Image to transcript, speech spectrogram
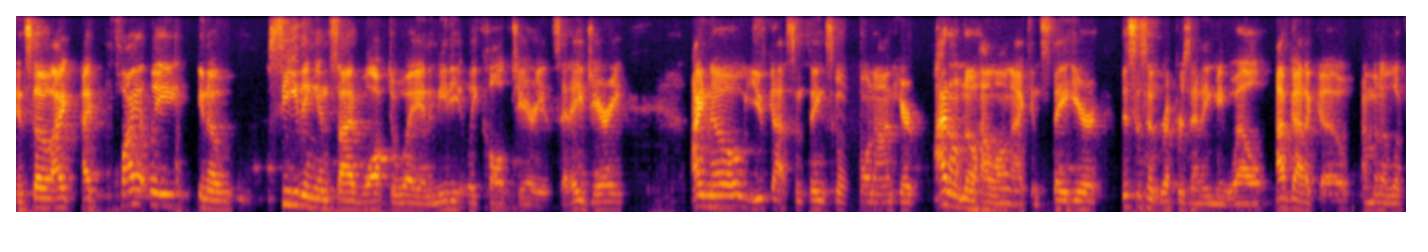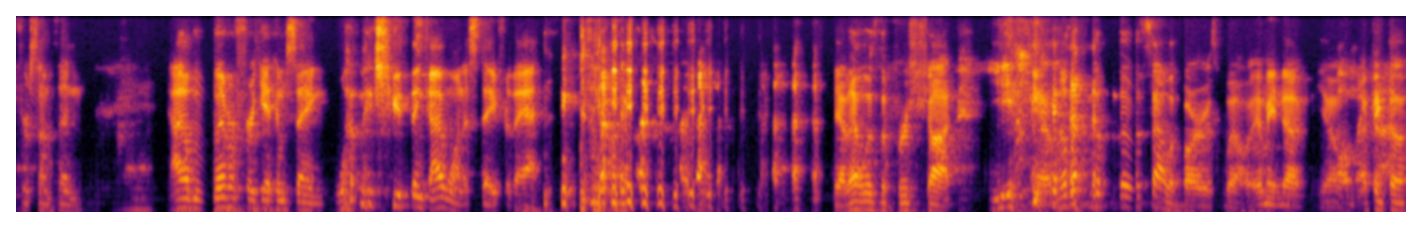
And so I, I quietly, you know, seething inside, walked away and immediately called Jerry and said, Hey, Jerry, I know you've got some things going on here. I don't know how long I can stay here. This isn't representing me well. I've got to go. I'm going to look for something. I'll never forget him saying, What makes you think I want to stay for that? yeah, that was the first shot. Yeah. Uh, well, the, the, the, salad bar as well. I mean, uh, you know, oh I think the,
